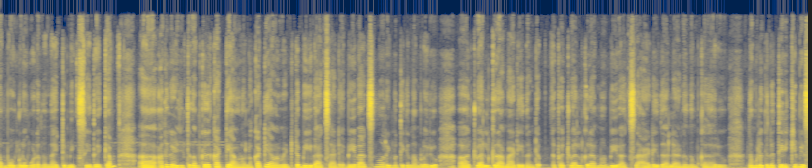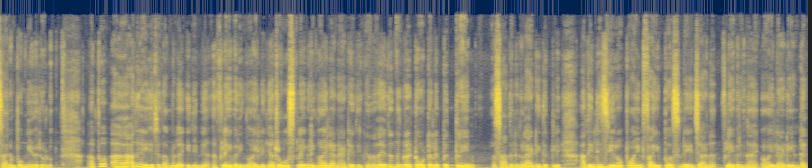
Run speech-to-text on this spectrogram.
സംഭവങ്ങളും കൂടെ നന്നായിട്ട് മിക്സ് ചെയ്ത് വെക്കാം. അത് കഴിഞ്ഞിട്ട് നമുക്കിത് കട്ടിയാവണമല്ലോ കട്ടിയാവാൻ വേണ്ടിയിട്ട് ബി വാക്സ് ആഡ് ചെയ്യാം. ബി വാക്സ് എന്ന് പറയുമ്പോഴത്തേക്കും നമ്മളൊരു ട്വൽവ് ഗ്രാം ആഡ് ചെയ്യുന്നുണ്ട്. അപ്പോൾ twelve gram bee wax add ചെയ്താലാണ് നമുക്ക് ആ നമ്മളിങ്ങനെ തിരിക്കുമ്പോൾ ഈ സാധനം പൊങ്ങി വരുള്ളൂ. അപ്പോൾ അത് കഴിഞ്ഞിട്ട് നമ്മൾ ഇതിന് ഫ്ലേവറിങ് ഓയിൽ ഞാൻ റോസ് ഫ്ലേവറിങ് ഓയിലാണ് ആഡ് ചെയ്തിരിക്കുന്നത്. അതായത് നിങ്ങൾ ടോട്ടൽ ഇപ്പോൾ ഇത്രയും സാധനങ്ങൾ ആഡ് ചെയ്തിട്ടില്ലേ? അതിന്റെ സീറോ പോയിന്റ് ഫൈവ് പെർസെന്റേജ് ആണ് ഫ്ലേവറിങ് ഓയിൽ ആഡ് ചെയ്യേണ്ടത്.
